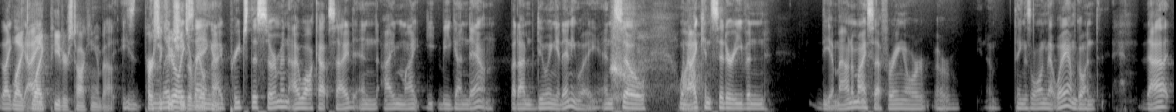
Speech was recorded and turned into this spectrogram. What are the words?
like Like I- like Peter's talking about. he's persecution's a real saying thing. I preach this sermon I walk outside and I might be gunned down but I'm doing it anyway and so when Wow. I consider even the amount of my suffering or or you know things along that way I'm going that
